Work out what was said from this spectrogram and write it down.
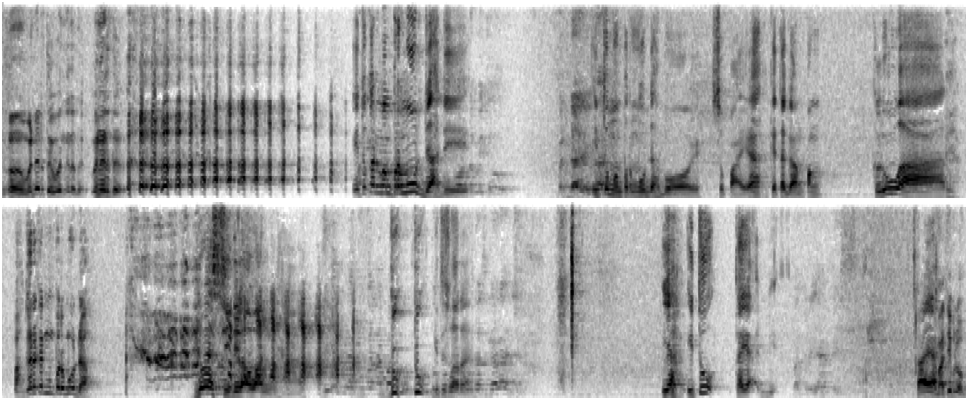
Oh, bener tuh, bener tuh. Bener tuh. Itu kan mempermudah di itu benda juga itu mempermudah boy supaya kita gampang keluar. Pagar kan mempermudah. Besi dilawannya. dia kan Duk, duk, gitu suaranya. Ya, itu kayak di- baterai habis kayak Mati belum?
